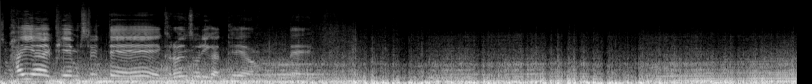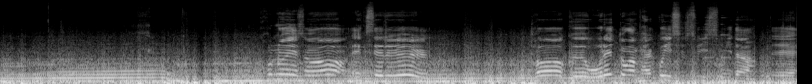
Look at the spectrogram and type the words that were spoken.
좀 하이 RPM 쓸때 그런 소리 같아요. 네. 코너에서 엑셀을 더 그 오랫동안 밟고 있을 수 있습니다. 네.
